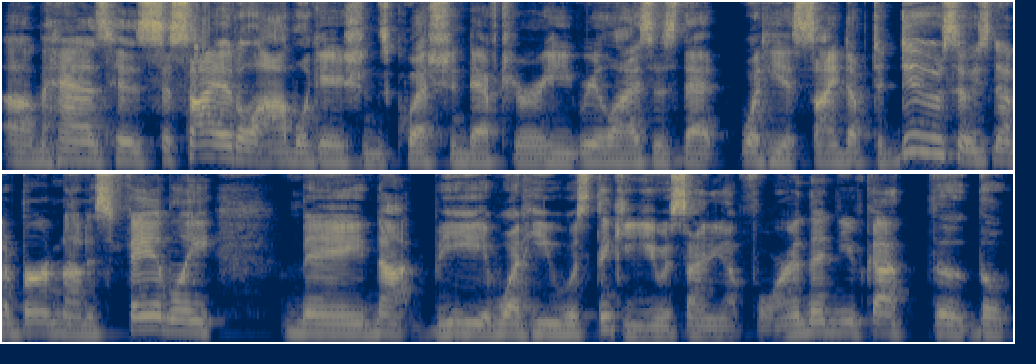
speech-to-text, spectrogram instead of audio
um, has his societal obligations questioned after he realizes that what he has signed up to do, so he's not a burden on his family, may not be what he was thinking he was signing up for. And then you've got the the,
